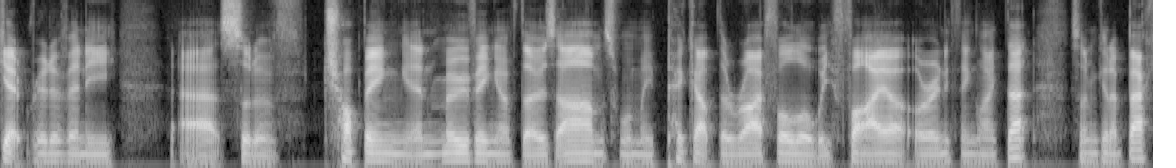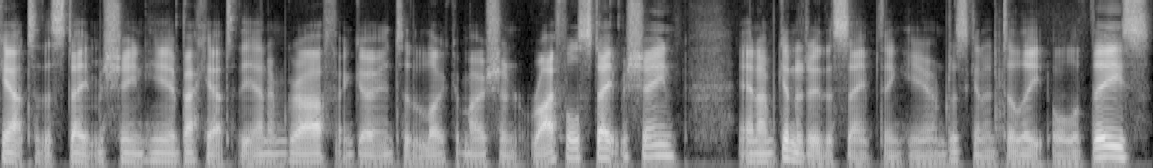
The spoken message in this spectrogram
get rid of any uh, sort of chopping and moving of those arms when we pick up the rifle or we fire or anything like that. So I'm going to back out to the state machine here, back out to the anim graph and go into the locomotion rifle state machine. And I'm going to do the same thing here. I'm just going to delete all of these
